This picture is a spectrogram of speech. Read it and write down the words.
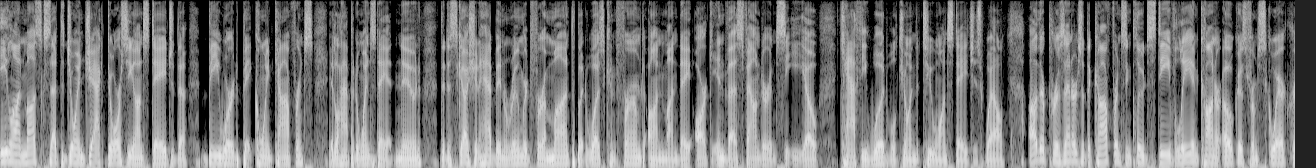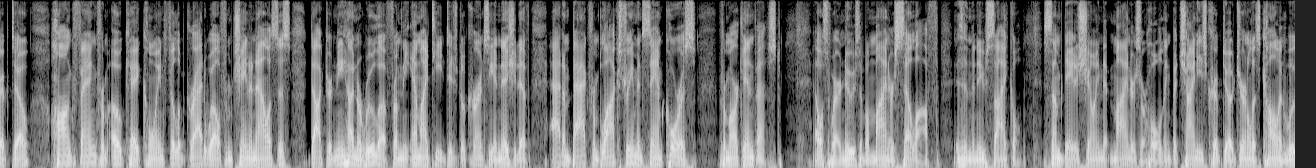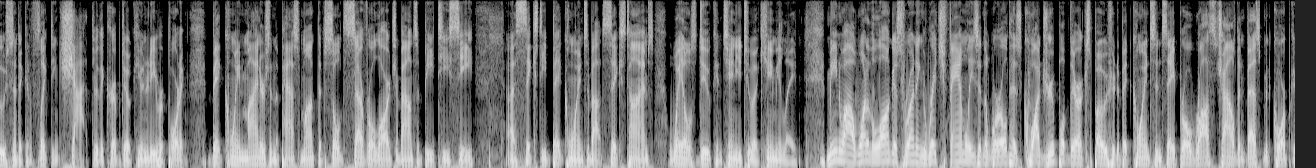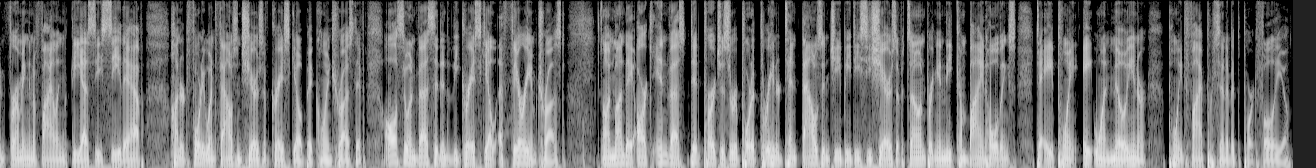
Elon Musk set to join Jack Dorsey on stage at the B Word Bitcoin conference. It'll happen Wednesday at noon. The discussion had been rumored for a month, but was confirmed on Monday. ARK Invest founder and CEO Cathie Wood will join the two on stage as well. Other presenters at the conference include Steve Lee and Connor Okas from Square Crypto, Hong Fang from OKCoin, Philip Gradwell from Chainalysis, Dr. Neha Narula from the MIT Digital Currency Initiative, Adam Back from Blockstream, and Sam Corr from ARK Invest. Elsewhere, news of a miner sell off is in the news cycle. Some data showing that miners are holding, but Chinese crypto journalist Colin Wu sent a conflicting shot through the crypto community, reporting Bitcoin miners in the past month have sold several large amounts of BTC, uh, 60 Bitcoins about six times. Whales do continue to accumulate. Meanwhile, one of the longest running rich families in the world has quadrupled their exposure to Bitcoin since April. Rothschild Investment Corp confirming in a filing with the SEC they have 141 1,000 shares of Grayscale Bitcoin Trust. They've also invested into the Grayscale Ethereum Trust. On Monday, ARK Invest did purchase a reported 310,000 GBTC shares of its own, bringing the combined holdings to 8.81 million or 0.5% of its portfolio.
